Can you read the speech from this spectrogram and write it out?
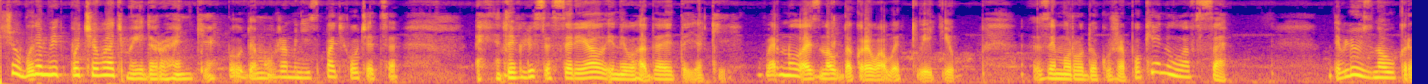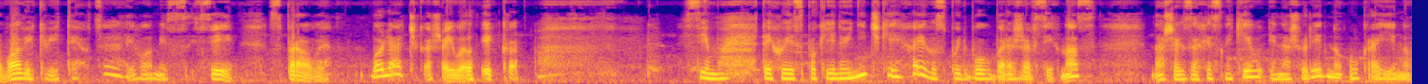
Що, будемо відпочивати, мої дорогенькі. Будемо, вже мені спати хочеться. Дивлюся серіал і не вгадаєте, який. Вернулась знов до кривавих квітів. Зимородок уже покинула все. Дивлюсь знову криваві квіти. Оце і вам і всі справи. Болячка ще й велика. Всім тихої, спокійної нічки. Хай Господь Бог береже всіх нас, наших захисників і нашу рідну Україну.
